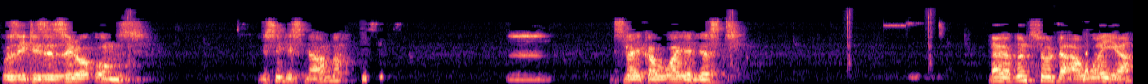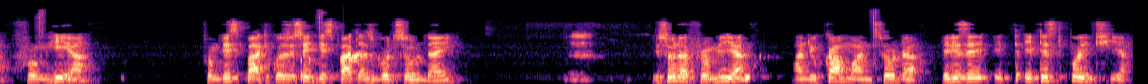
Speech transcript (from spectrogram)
because it is a zero ohms. You see this number? Mm, It's like a wire just. Now you're going to solder a wire from here, from this part, because you said this part has got solder. eh? mm. You solder from here, and you come and solder. There is a, a, a test point here.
